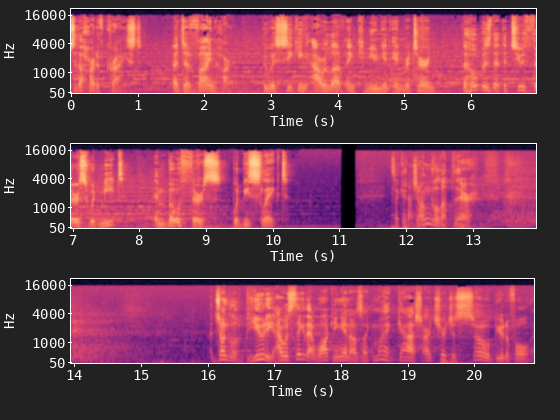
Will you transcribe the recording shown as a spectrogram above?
to the heart of Christ, a divine heart who is seeking our love and communion in return. The hope is that the two thirsts would meet and both thirsts would be slaked. It's like a jungle up there. A jungle of beauty. I was thinking that walking in, I was like, my gosh, our church is so beautiful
